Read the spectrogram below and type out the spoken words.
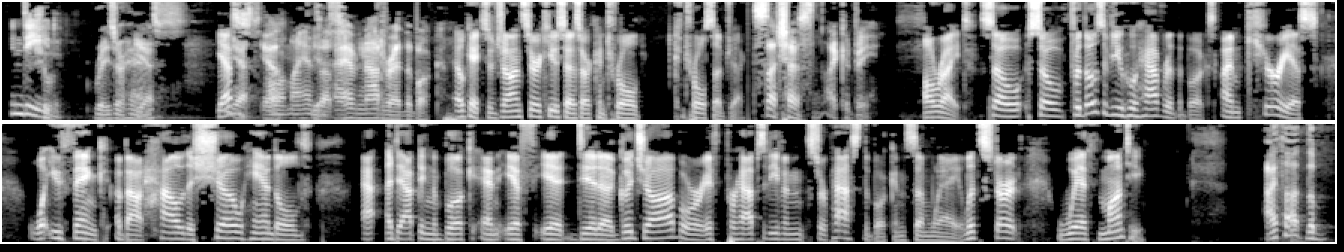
Indeed. Should raise our hands. Yes? Yes. Yeah. Well, my hands Yes. I have not read the book, Okay, so John Siracusa as our control control subject. such as I could be. All right. So so for those of you who have read the books, I'm curious what you think about how the show handled adapting the book and if it did a good job or if perhaps it even surpassed the book in some way. Let's start with Monty. I thought the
